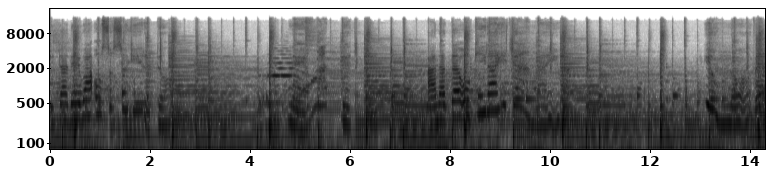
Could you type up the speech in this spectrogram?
That 明日では遅すぎると。ねえ待って。あなたを嫌いじゃないわ。You know that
